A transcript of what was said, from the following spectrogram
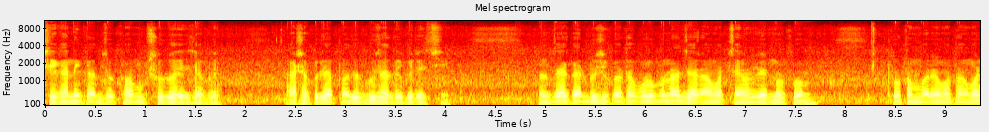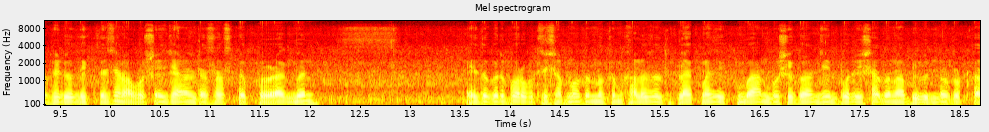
সেখানেই কার্যক্রম শুরু হয়ে যাবে। আশা করি আপনাদের বোঝাতে পেরেছি। তো আর বেশি কথা বলব না। যারা আমার চ্যানেলে নতুন, প্রথমবারের মতো আমার ভিডিও দেখতেছেন, অবশ্যই চ্যানেলটা সাবস্ক্রাইব করে রাখবেন। এতে করে পরবর্তী সব নতুন নতুন কালো জাদু ব্ল্যাক ম্যাজিক বান, বশীকরণ জিনপুরি সাধনা, বিভিন্ন টোটকা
